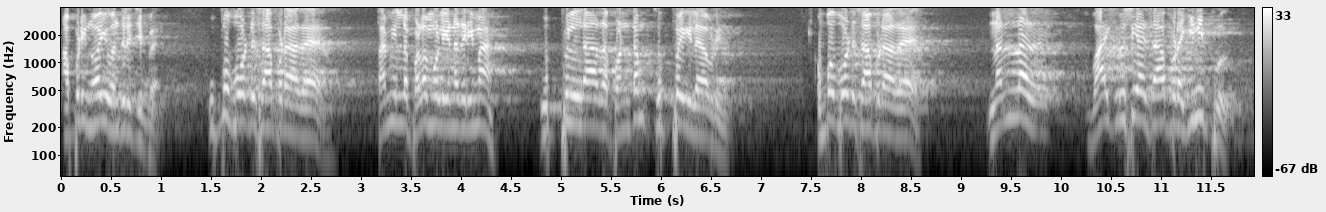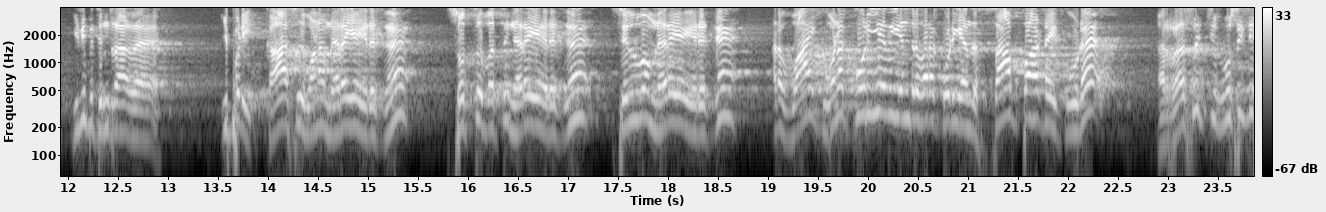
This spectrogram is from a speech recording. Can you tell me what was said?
அப்படி நோய் வந்துருச்சு இப்ப. உப்பு போட்டு சாப்பிடாத. தமிழ்ல பழமொழி என்ன தெரியுமா? உப்பு இல்லாத பண்டம் குப்பையில் அப்படின்னு. உப்பை போட்டு சாப்பிடாத. நல்ல வாய்க்கு ருசியாக சாப்பிட இனிப்பு. இனிப்பு தின்றாத. இப்படி காசு பணம் நிறைய இருக்கும் சொத்து பத்து நிறைய இருக்கும் செல்வம் நிறைய இருக்கும் ஆனால் வாய்க்கு உனக்குரியது என்று வரக்கூடிய அந்த சாப்பாட்டை கூட ரசிச்சு ருசிச்சு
